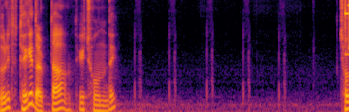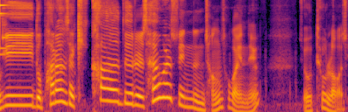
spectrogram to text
놀이터 되게 넓다 되게 좋은데? 저기도 파란색 키카드를 사용할 수 있는 장소가 있네요? 저 어떻게 올라가지?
